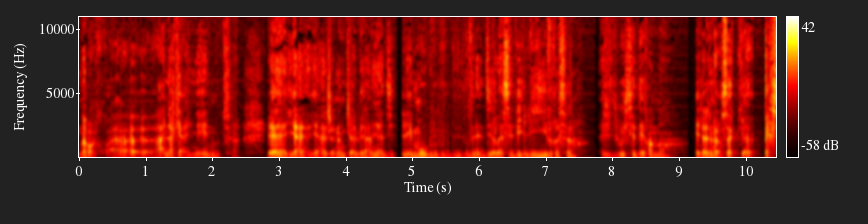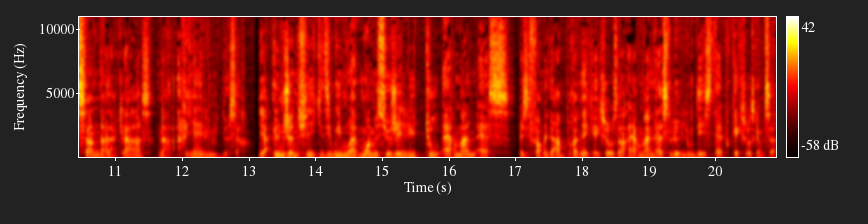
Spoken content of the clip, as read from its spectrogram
n'importe quoi, euh, Anna Karenine ou tout ça. Et il y, a, un jeune homme qui a levé la main et a dit, les mots que vous venez de dire là, c'est des livres, ça? J'ai dit, oui, c'est des romans. Et là, je me rends que personne dans la classe n'a rien lu de ça. Il y a une jeune fille qui dit, oui, moi, moi, monsieur, j'ai lu tout Hermann S. J'ai dit, formidable, prenez quelque chose dans Hermann S, le loup des steppes ou quelque chose comme ça.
